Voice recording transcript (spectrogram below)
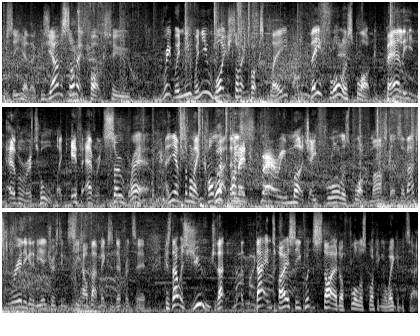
we see here, though, because you have Sonic Fox who, when you when you watch Sonic Fox play, they flawless block barely ever at all. Like if ever, it's so rare. And you have someone like Combat that is very much a flawless block master. So that's really going to be interesting to see how that makes a difference here, because that was huge. That that entire sequence started off flawless blocking a wake up attack.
